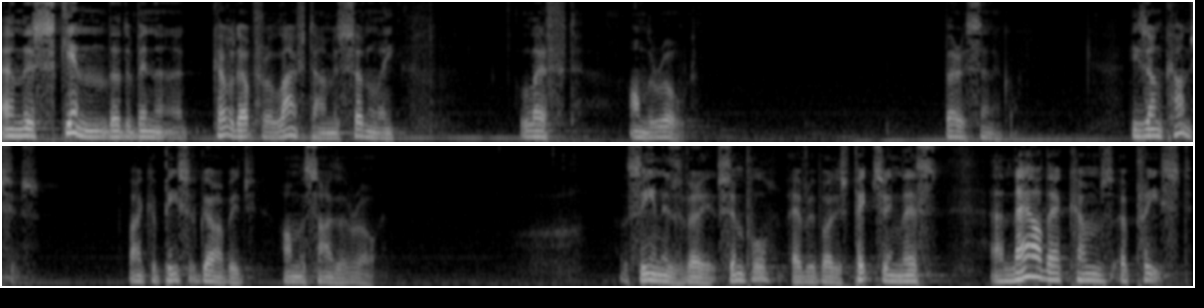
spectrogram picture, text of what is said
And this skin that had been uh, covered up for a lifetime is suddenly left on the road. Very cynical. He's unconscious, like a piece of garbage on the side of the road. The scene is very simple. Everybody's picturing this. And now there comes a priest.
